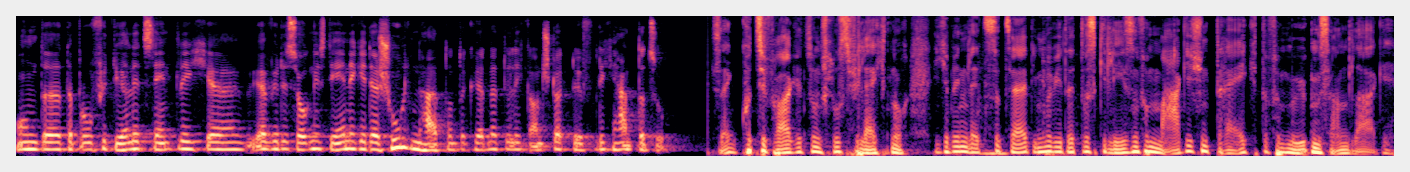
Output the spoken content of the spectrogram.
und äh, der Profiteur letztendlich, äh, ja, würde sagen, ist derjenige, der Schulden hat. Und da gehört natürlich ganz stark die öffentliche Hand dazu. Das ist eine kurze Frage zum Schluss vielleicht noch. Ich habe in letzter Zeit immer wieder etwas gelesen vom magischen Dreieck der Vermögensanlage.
